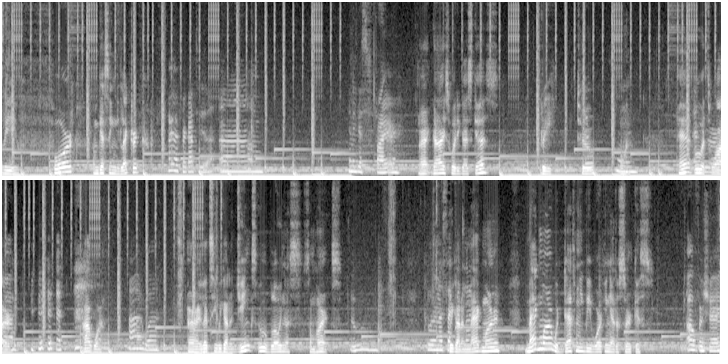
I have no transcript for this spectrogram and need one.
three, four. I'm guessing electric. Oh I forgot to do that. Um, And I'm gonna guess fire. All right, guys. What do you guys guess? Three, two, one. And oh, it's water. Agua. Agua. All right. Let's see. We got a Jynx. Ooh, blowing us some hearts. Ooh. In a We got a. Magmar. Magmar would definitely be working at a circus. Oh, for sure.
